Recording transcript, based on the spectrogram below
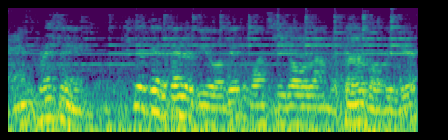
and printing. You'll get a better view of it once we go around the curve over here.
